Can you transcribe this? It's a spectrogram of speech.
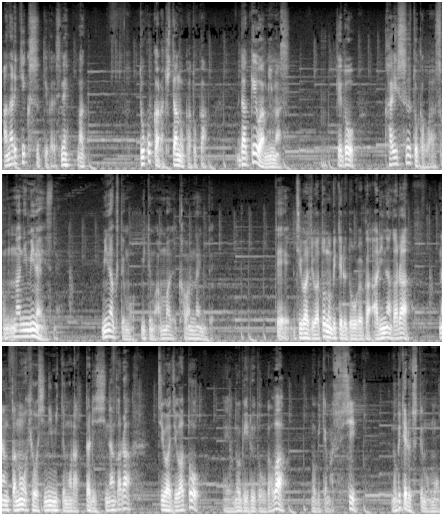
あアナリティクスっていうかですね、まあ、どこから来たのかとかだけは見ますけど回数とかはそんなに見ないですね。見なくても見てもあんまり変わんないので。でじわじわと伸びてる動画がありながら何かの表紙に見てもらったりしながらじわじわと伸びる動画は伸びてますし伸びてるっつってももう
